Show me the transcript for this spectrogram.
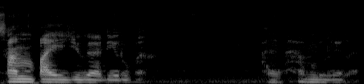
Sampai juga di rumah. Alhamdulillah.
